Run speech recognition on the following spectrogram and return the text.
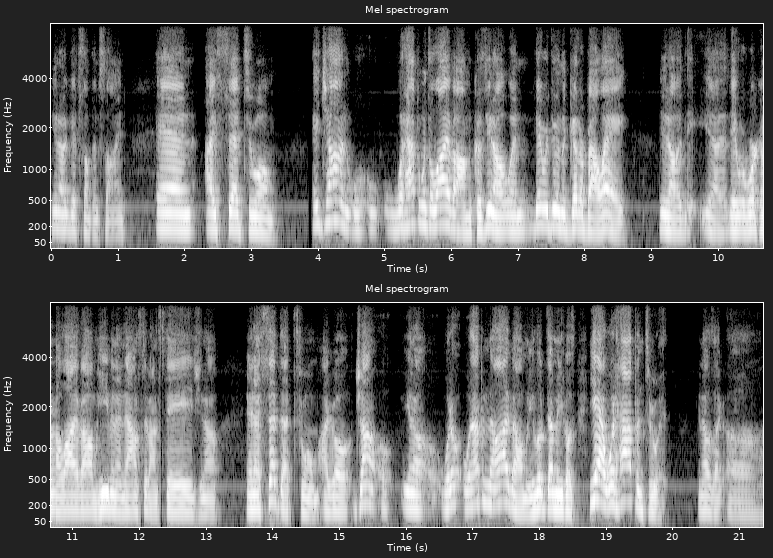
you know, to get something signed. And I said to him, "Hey, Jon, w- w- what happened with the live album? Because you know, when they were doing the Gutter Ballet, you know, they, you know, they were working on a live album. He even announced it on stage, you know." And I said that to him. I go, Jon, oh, you know, what what happened to the live album? He looked at me. And he goes, Yeah, what happened to it? And I was like, Uh.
